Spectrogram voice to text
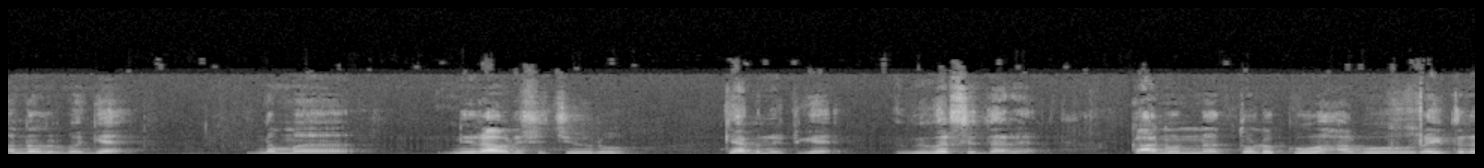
ಅನ್ನೋದ್ರ ಬಗ್ಗೆ ನಮ್ಮ ನೀರಾವರಿ ಸಚಿವರು ಕ್ಯಾಬಿನೆಟ್ಗೆ ವಿವರಿಸಿದ್ದಾರೆ. ಕಾನೂನಿನ ತೊಡಕು ಹಾಗೂ ರೈತರ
